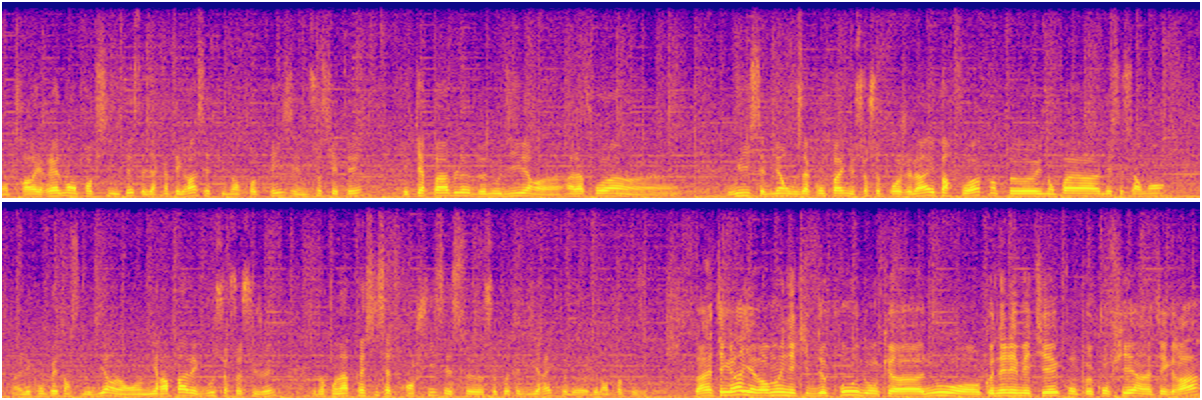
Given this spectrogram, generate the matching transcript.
on travaille réellement en proximité, c'est-à-dire qu'Integra c'est une entreprise et une société qui est capable de nous dire euh, à la fois euh, oui c'est bien on vous accompagne sur ce projet-là et parfois quand euh, ils n'ont pas nécessairement les compétences de dire on n'ira pas avec vous sur ce sujet. Et donc on apprécie cette franchise et ce, côté direct de, l'entreprise. Dans Integra, il y a vraiment une équipe de pros, donc nous on connaît les métiers qu'on peut confier à Integra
